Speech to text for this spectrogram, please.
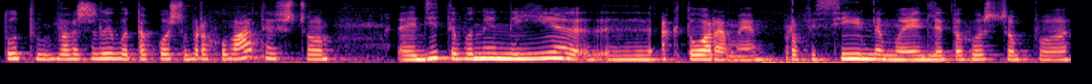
тут важливо також врахувати, що е, діти вони не є е, акторами професійними для того, щоб е,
